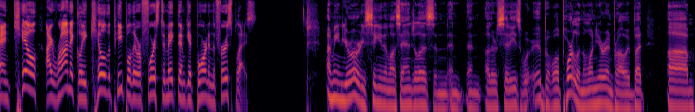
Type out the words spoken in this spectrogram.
and kill, ironically, kill the people that were forced to make them get born in the first place. I mean, you're already seeing it in Los Angeles and and and other cities. well, Portland, the one you're in, probably. But um,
